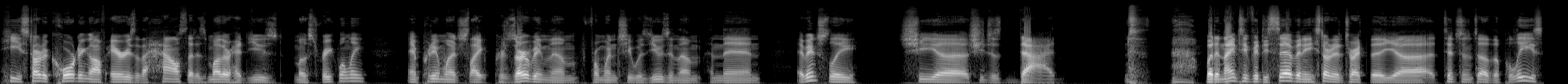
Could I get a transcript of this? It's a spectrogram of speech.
he started cording off areas of the house that his mother had used most frequently, and pretty much like preserving them from when she was using them, and then eventually she uh she just died. but in 1957, he started to attract the uh, attention of the police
